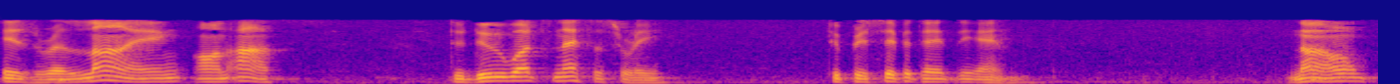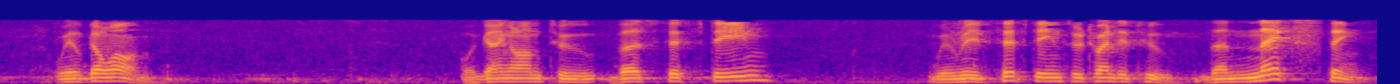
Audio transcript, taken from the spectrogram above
is relying on us to do what's necessary to precipitate the end. Now, we'll go on. We're going on to verse 15. We read 15 through 22. The next thing,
